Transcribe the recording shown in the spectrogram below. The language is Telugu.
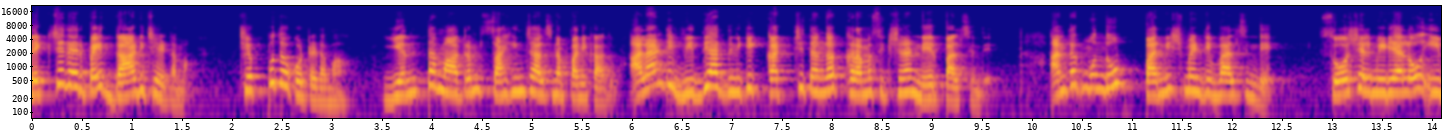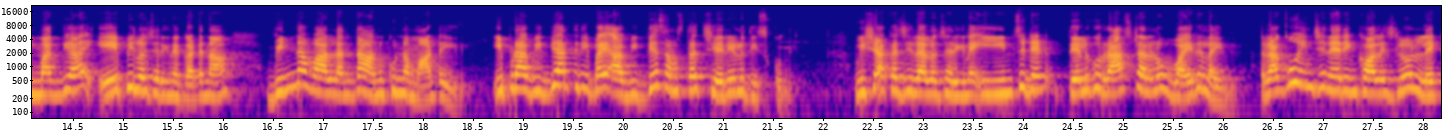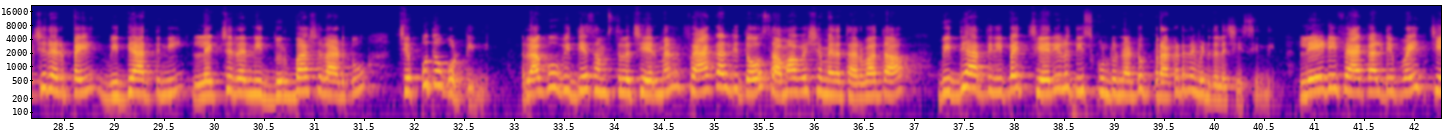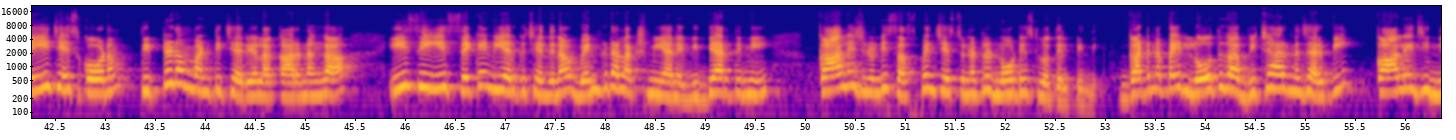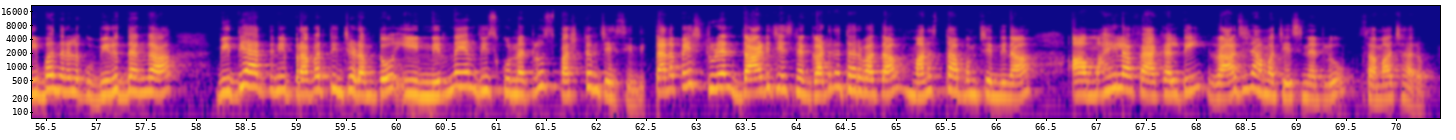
లెక్చరర్పై దాడి చేయడమా చెప్పుతో కొట్టడమా? ఎంత మాత్రం సహించాల్సిన పని కాదు. అలాంటి విద్యార్థినికి ఖచ్చితంగా క్రమశిక్షణ నేర్పాల్సిందే. అంతకుముందు పనిష్మెంట్ ఇవ్వాల్సిందే. సోషల్ మీడియాలో ఈ మధ్య ఏపీలో జరిగిన ఘటన విన్న వాళ్ళంతా అనుకున్న మాట ఇది. ఇప్పుడు ఆ విద్యార్థినిపై ఆ విద్యా సంస్థ చర్యలు తీసుకుంది. విశాఖ జిల్లాలో జరిగిన ఈ ఇన్సిడెంట్ తెలుగు రాష్ట్రాలలో వైరల్ అయింది. రఘు ఇంజనీరింగ్ కాలేజ్లో లెక్చరర్పై విద్యార్థిని లెక్చరర్ని దుర్భాషలాడుతూ చెప్పుతో కొట్టింది. రఘు విద్యా సంస్థల చైర్మన్ ఫ్యాకల్టీతో సమావేశమైన తర్వాత విద్యార్థినిపై చర్యలు తీసుకుంటున్నట్టు ప్రకటన విడుదల చేసింది. లేడీ ఫ్యాకల్టీపై చేయి చేసుకోవడం తిట్టడం వంటి చర్యల కారణంగా ఈసీఈ సెకండ్ ఇయర్కు చెందిన వెంకటలక్ష్మి అనే విద్యార్థిని కాలేజ్ నుండి సస్పెండ్ చేస్తున్నట్లు నోటీసులో తెలిపింది. ఘటనపై లోతుగా విచారణ జరిపి కాలేజీ నిబంధనలకు విరుద్ధంగా విద్యార్థిని ప్రవర్తించడంతో ఈ నిర్ణయం తీసుకున్నట్లు స్పష్టం చేసింది. తనపై స్టూడెంట్ దాడి చేసిన ఘటన తర్వాత మనస్తాపం చెందిన ఆ మహిళా ఫ్యాకల్టీ రాజీనామా చేసినట్లు సమాచారం.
